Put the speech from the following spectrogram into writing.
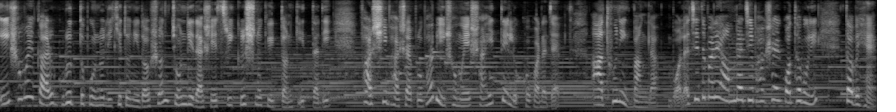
এই সময়কার গুরুত্বপূর্ণ লিখিত নিদর্শন চণ্ডীদাসের শ্রীকৃষ্ণ কীর্তন ইত্যাদি। ফার্সি ভাষার প্রভাব এই সময়ের সাহিত্যে লক্ষ্য করা যায়। আধুনিক বাংলা, বলা যেতে পারে আমরা যে ভাষায় কথা বলি, তবে হ্যাঁ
